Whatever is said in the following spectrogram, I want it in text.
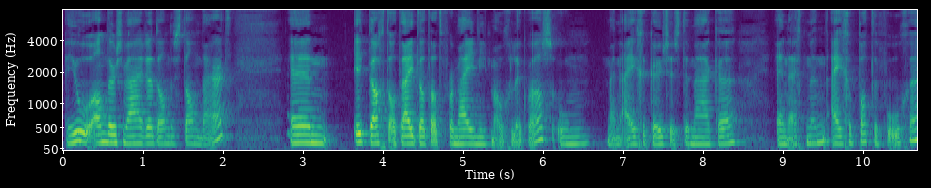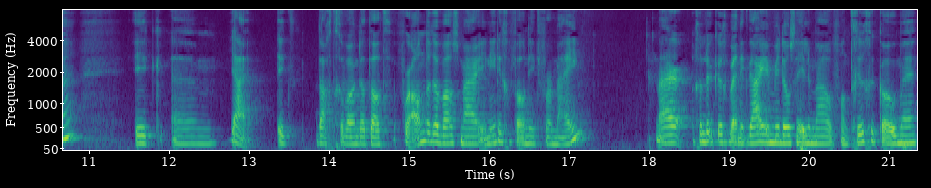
heel anders waren dan de standaard. En ik dacht altijd dat dat voor mij niet mogelijk was om mijn eigen keuzes te maken en echt mijn eigen pad te volgen. Ik, um, ja, ik dacht gewoon dat dat voor anderen was, maar in ieder geval niet voor mij. Maar gelukkig ben ik daar inmiddels helemaal van teruggekomen.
